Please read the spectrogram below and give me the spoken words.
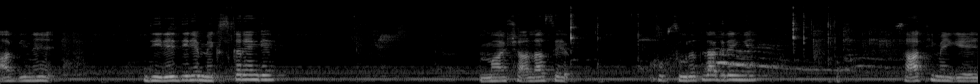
आप इन्हें धीरे धीरे मिक्स करेंगे। माशाल्लाह से खूबसूरत लग रही हैं। साथ ही में ये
